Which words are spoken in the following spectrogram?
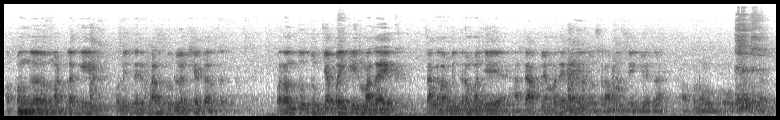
अपंग म्हटलं की कोणीतरी फार दुर्लक्ष करतं. परंतु तुमच्यापैकीच माझा एक चांगला मित्र म्हणजे आता आपल्यामध्ये नाही तो श्रावण सेगवेचा आपण ओळख- शकतो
